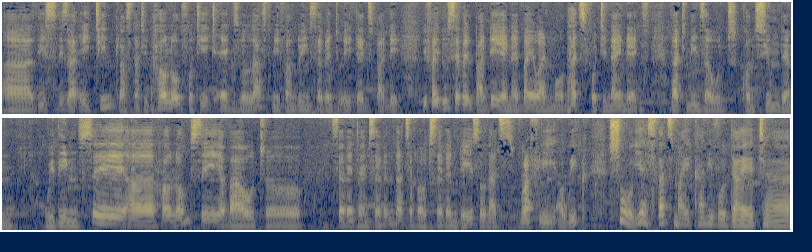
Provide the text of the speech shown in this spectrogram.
uh, these these are 18 plus 30 how long 48 eggs will last me if i'm doing 7 to 8 eggs per day? If i do 7 per day and i buy one more that's 49 eggs. That means i would consume them within say uh, how long? Say about uh, 7 times 7 that's about 7 days so that's roughly a week. So yes that's my carnivore diet uh,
